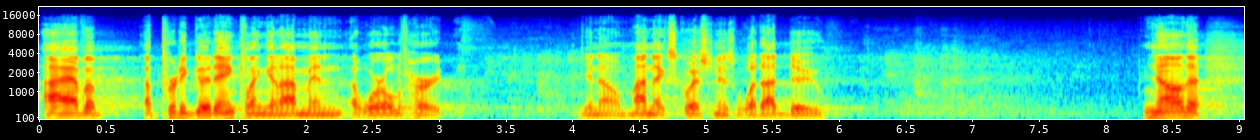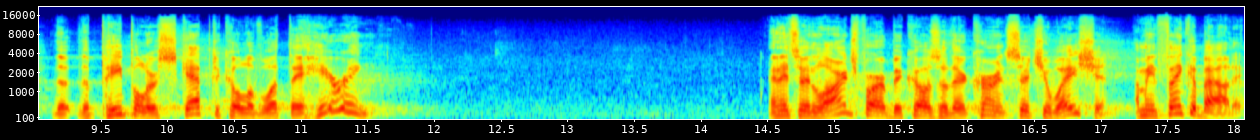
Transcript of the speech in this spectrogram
I have a, a pretty good inkling that I'm in a world of hurt. You know, my next question is what I do. No, the, the, the people are skeptical of what they're hearing. And it's in large part because of their current situation. I mean, think about it.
